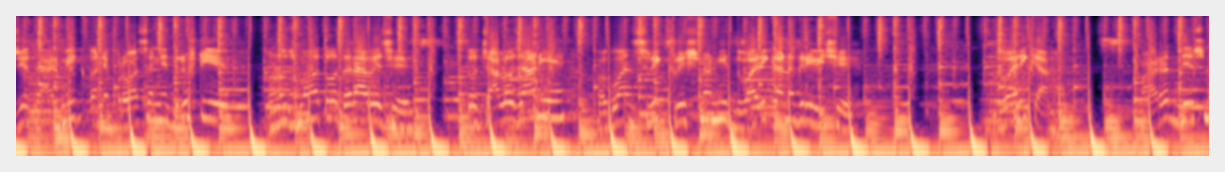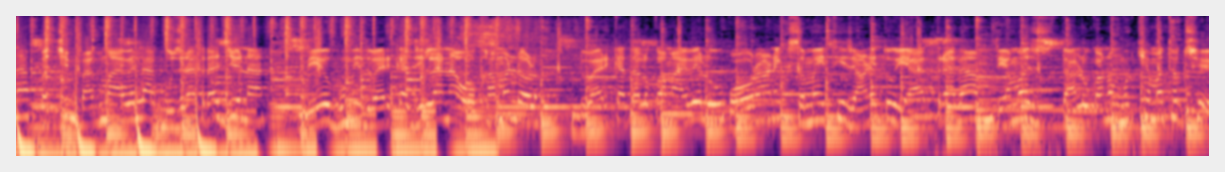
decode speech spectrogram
જે ધાર્મિક અને પ્રવાસનની દ્રષ્ટિએ ઘણું જ મહત્વ ધરાવે છે. તો ચાલો જાણીએ ભગવાન શ્રી કૃષ્ણની દ્વારિકા નગરી વિશે. દ્વારિકા ભારત દેશના પશ્ચિમ ભાગમાં આવેલા ગુજરાત રાજ્યના દેવભૂમિ દ્વારકા જિલ્લાના ઓખા મંડળ દ્વારકા તાલુકામાં આવેલું પૌરાણિક સમયથી જાણીતું યાત્રાધામ તેમજ તાલુકાનું મુખ્ય મથક છે.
